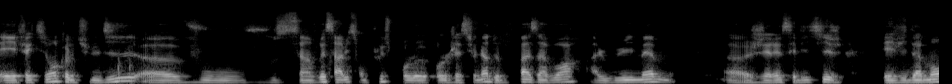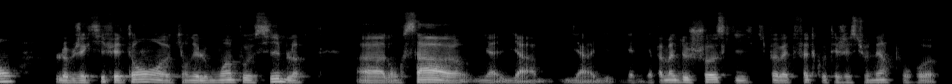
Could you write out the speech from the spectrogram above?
et effectivement, comme tu le dis, vous, c'est un vrai service en plus pour le, pour le gestionnaire de ne pas avoir à lui-même gérer ses litiges. évidemment, l'objectif étant qu'il y en ait le moins possible. donc ça, il y a, y y, a, il y, a, pas mal de choses qui, qui, peuvent être faites côté gestionnaire pour euh,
